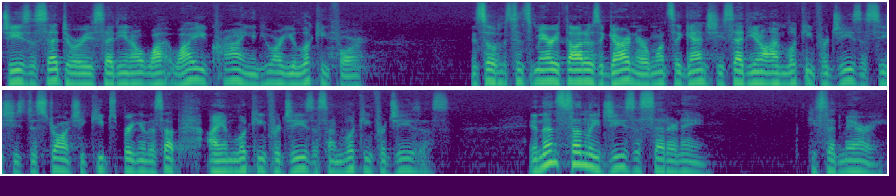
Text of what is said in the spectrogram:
Jesus said to her, He said, You know, why, why are you crying and who are you looking for? And so, since Mary thought it was a gardener, once again she said, You know, I'm looking for Jesus. See, she's distraught. She keeps bringing this up. I am looking for Jesus. I'm looking for Jesus. And then suddenly Jesus said her name. He said, Mary.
